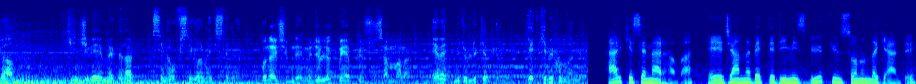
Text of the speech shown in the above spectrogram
işe al. İkinci bir emre kadar seni ofiste görmek istemiyorum. Bu ne şimdi? Müdürlük mü yapıyorsun sen bana? Evet müdürlük yapıyorum. Yetkimi kullanıyorum. Herkese merhaba, heyecanla beklediğimiz büyük gün sonunda geldi.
